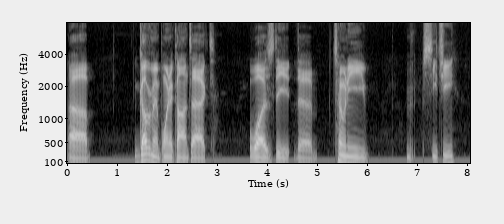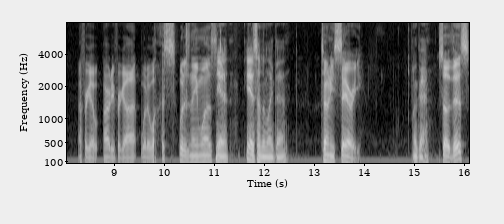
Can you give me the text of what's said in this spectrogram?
uh, government point of contact was the the Tony Sichi. I forget. I already forgot what it was. What his name was. Yeah, yeah, something like that. Tony Cerri. Okay. So this,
